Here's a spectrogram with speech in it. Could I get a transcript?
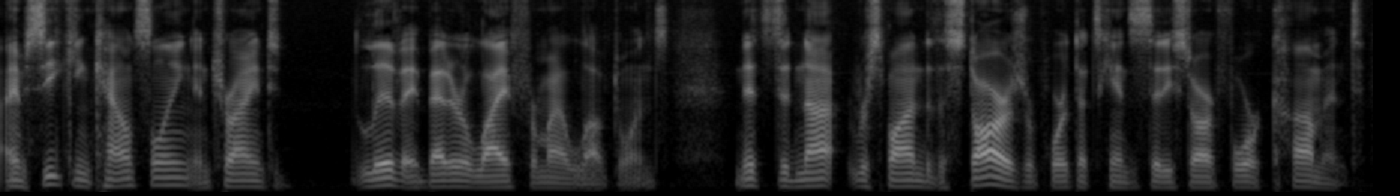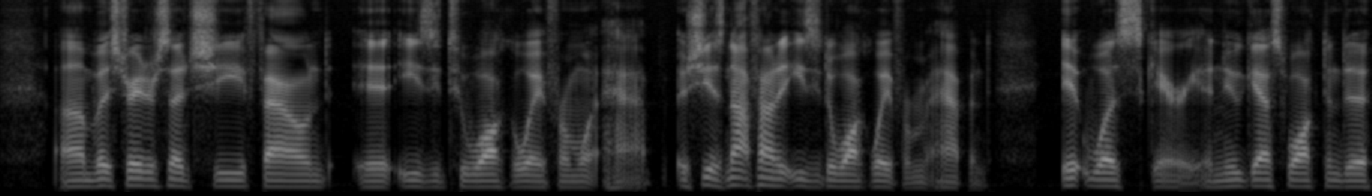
I am seeking counseling and trying to live a better life for my loved ones. Nitz did not respond to the Stars report, that's Kansas City Star, for comment. Um, but Strader said she found it easy to walk away from what happened. She has not found it easy to walk away from what happened. It was scary. A new guest walked into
